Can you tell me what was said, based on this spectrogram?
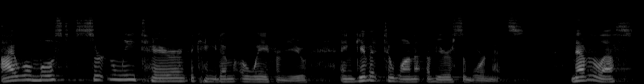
I will most certainly tear the kingdom away from you and give it to one of your subordinates. Nevertheless,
